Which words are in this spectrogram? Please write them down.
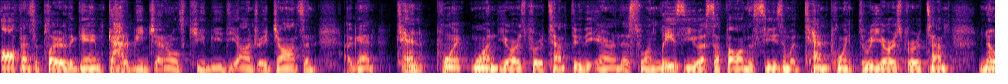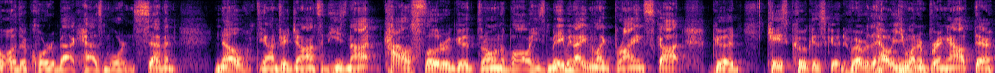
offensive player of the game. Got to be Generals QB DeAndre Johnson. Again, 10.1 yards per attempt through the air in this one. Leads the USFL in the season with 10.3 yards per attempt. No other quarterback has more than seven. No, DeAndre Johnson. He's not Kyle Sloter good throwing the ball. He's maybe not even like Bryan Scott good. Case Cook is good. Whoever the hell you want to bring out there.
